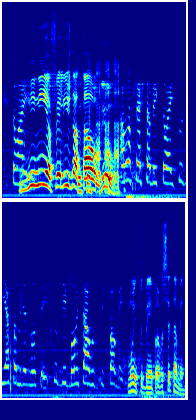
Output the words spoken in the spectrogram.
que estão aí. Nininha, Feliz Natal, viu? A vocês também que estão aí, tudo e a família de vocês. Tudo de bom e saúde, principalmente. Muito bem, para você também.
